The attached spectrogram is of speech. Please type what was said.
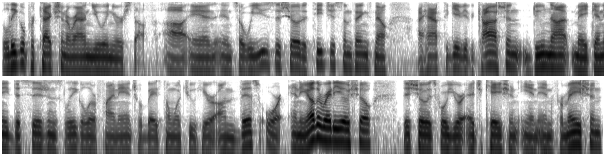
legal protection around you and your stuff. Uh, and and so we use this show to teach you some things. Now I have to give you the caution: do not make any decisions, legal or financial, based on what you hear on this or any other radio show. This show is for your education and information.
